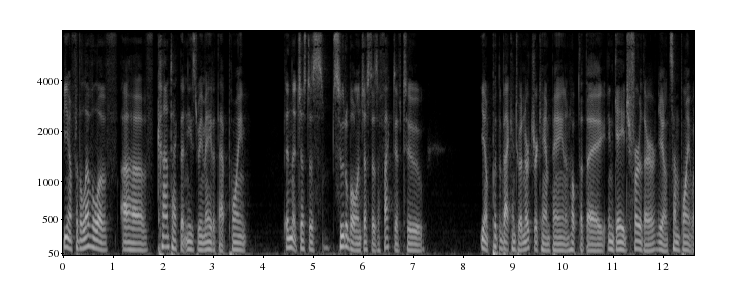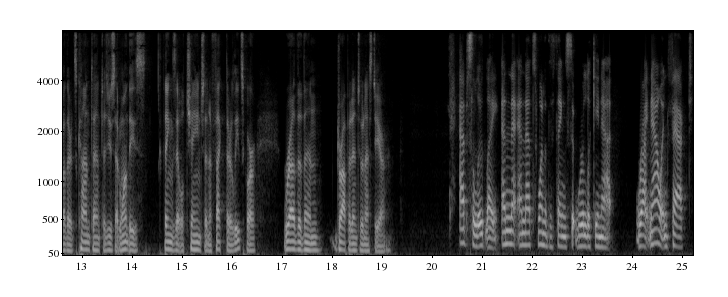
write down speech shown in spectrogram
You know, for the level of of contact that needs to be made at that point, isn't it just as suitable and just as effective to you know, put them back into a nurture campaign and hope that they engage further, you know, at some point, whether it's content, as you said, one of these things that will change and affect their lead score, rather than drop it into an SDR. Absolutely. And, th- and that's one of the things that we're looking at right now. In fact,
